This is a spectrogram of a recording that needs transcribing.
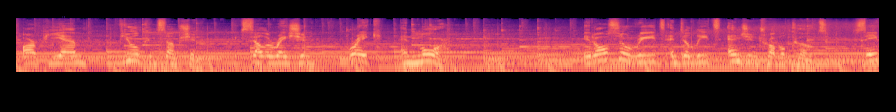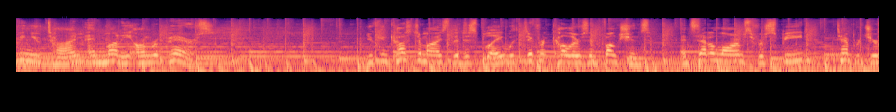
RPM, fuel consumption, acceleration, brake, and more. It also reads and deletes engine trouble codes, saving you time and money on repairs. You can customize the display with different colors and functions and set alarms for speed, temperature,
